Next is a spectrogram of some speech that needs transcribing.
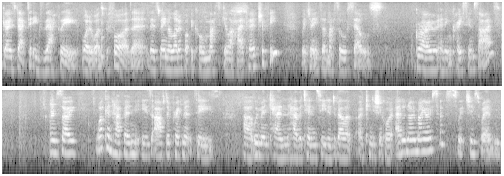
goes back to exactly what it was before. The, there's been a lot of what we call muscular hypertrophy, which means the muscle cells grow and increase in size. And so, what can happen is after pregnancies, uh, women can have a tendency to develop a condition called adenomyosis, which is when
